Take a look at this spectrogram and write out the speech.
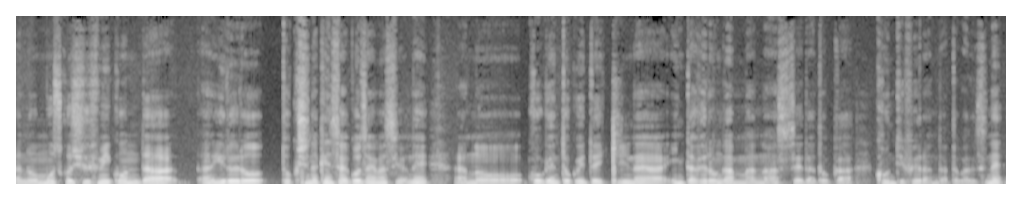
あのもう少し踏み込んだいろいろ特殊な検査がございますよねあの抗原特異的なインターフェロンガンマンの発生だとかコンティフェロンだとかですね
